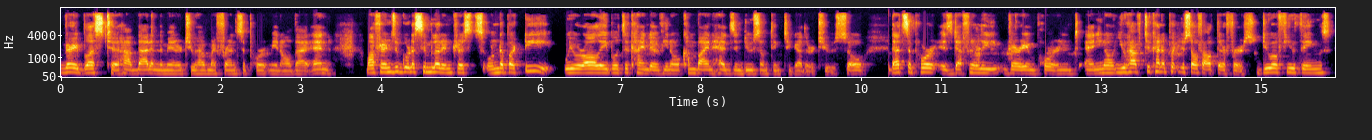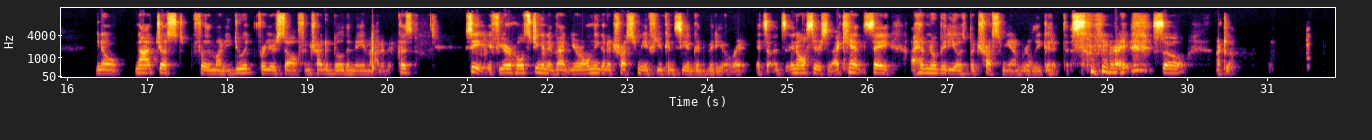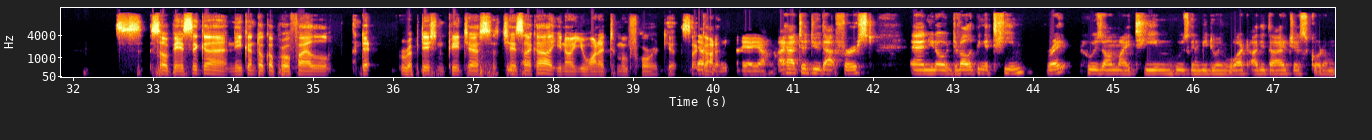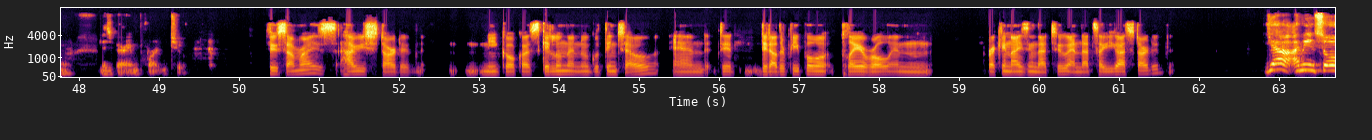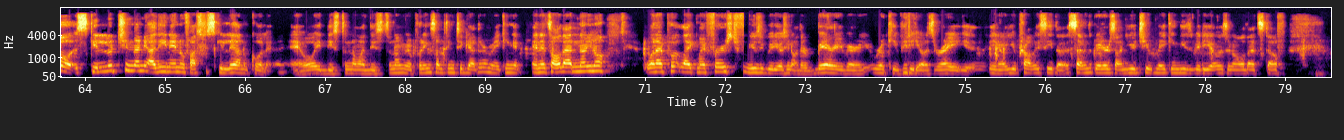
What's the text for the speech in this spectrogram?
very blessed to have that in the manner to have my friends support me and all that. And my friends who got a similar interests, undapatti, we were all able to kind of, you know, combine heads and do something together too. So that support is definitely very important. And, you know, you have to kind of put yourself out there first, do a few things, you know, not just for the money, do it for yourself and try to build a name out of it. Because see, if you're hosting an event, you're only going to trust me if you can see a good video, right? It's, it's in all seriousness. I can't say I have no videos, but trust me, I'm really good at this, right? So, atla. So basically, uh, Nikon took a profile de- reputation create chesaka, you know, you wanted to move forward. Yes, I Definitely. got it. Yeah, yeah. I had to do that first, and you know, developing a team, right? who's on my team who's going to be doing what adita చేసుకోవడం is very important too to summarize how you started నీకు ఒక skill ఉందని నువ్వు గుర్తించావు and did did other people play a role in recognizing that too and that's how you got started yeah I mean so skill వచ్చిందని అది నేను first స్కిల్లే అనుకోలే ఏవో ఇది ఇస్తున్నాం అది ఇస్తున్నాం we're putting something together making it and it's all that no you know when I put like my first music videos, you know, they're very, very rookie videos, right? You, you know, you probably see the seventh graders on YouTube making these videos and all that stuff.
